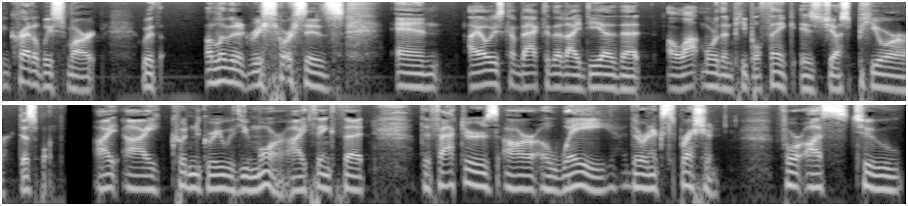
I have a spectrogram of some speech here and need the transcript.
incredibly smart with unlimited resources. And I always come back to that idea that a lot more than people think is just pure discipline. I, I couldn't agree with you more. I think that the factors are a way, they're an expression for us to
